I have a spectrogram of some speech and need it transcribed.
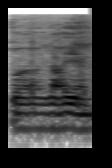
我拉人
